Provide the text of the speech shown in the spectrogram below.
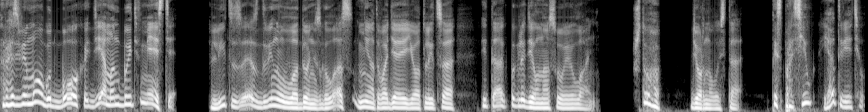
Разве могут Бог и демон быть вместе?» Лицзе сдвинул ладонь с глаз, не отводя ее от лица, и так поглядел на Су и Лань. «Что?» — дернулась та. «Ты спросил?» — я ответила.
